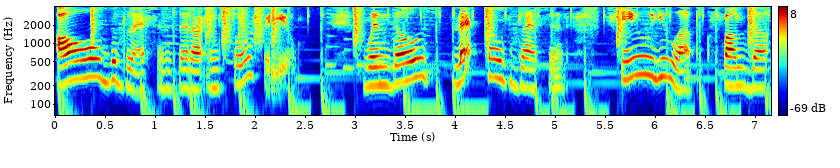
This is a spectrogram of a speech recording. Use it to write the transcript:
all the blessings that are in store for you when those let those blessings fill you up from the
